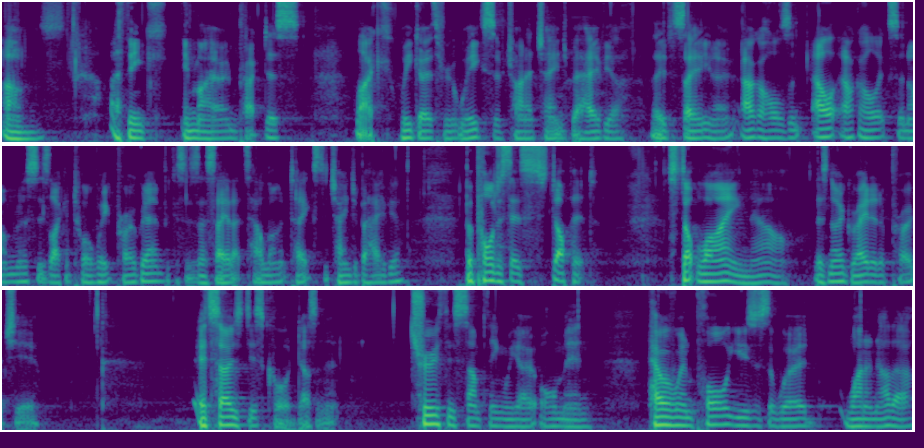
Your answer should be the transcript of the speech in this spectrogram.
Um, I think in my own practice, like we go through weeks of trying to change behavior they say, you know, Alcohols Al- Alcoholics Anonymous is like a 12 week program because, as I say, that's how long it takes to change a behavior. But Paul just says, stop it. Stop lying now. There's no graded approach here. It sows discord, doesn't it? Truth is something we owe all men. However, when Paul uses the word one another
